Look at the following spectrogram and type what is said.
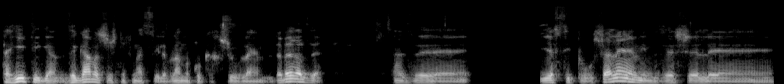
תהיתי גם, זה גם משהו שנכנסתי אליו, למה כל כך חשוב להם לדבר על זה. אז uh, יש סיפור שלם עם זה של, uh,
